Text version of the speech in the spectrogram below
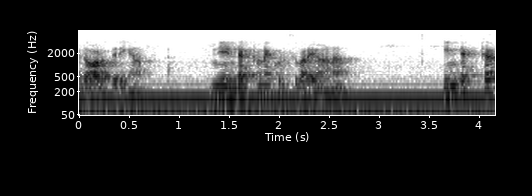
ഇത് ഓർത്തിരിക്കണം. ഇനി ഇൻഡക്ടറിനെ കുറിച്ച് പറയുവാണ്. Inductor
